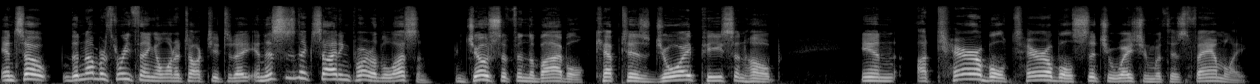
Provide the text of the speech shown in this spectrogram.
And so, the number three thing I want to talk to you today, and this is an exciting part of the lesson, Joseph in the Bible kept his joy, peace, and hope in a terrible, terrible situation with his family.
